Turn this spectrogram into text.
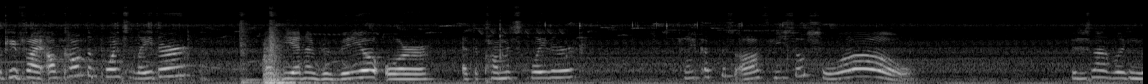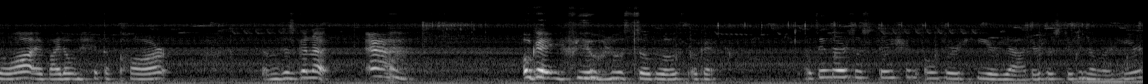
Okay, fine. I'll count the points later at the end of the video or at the comments later. Can I cut this off? He's so slow. This is not breaking the law if I don't hit the car I'm just gonna. Uh, okay, phew, that was so close. Okay. I think there's a station over here. Yeah, there's a station over here.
